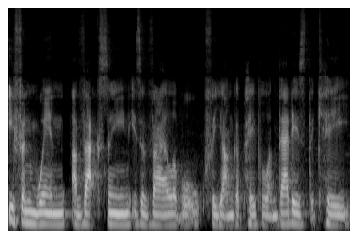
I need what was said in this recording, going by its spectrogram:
if and when a vaccine is available for younger people. And that is the key.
